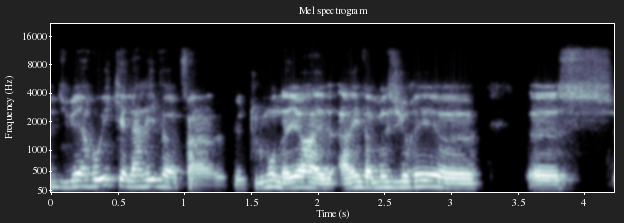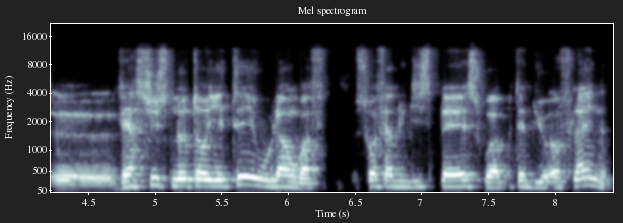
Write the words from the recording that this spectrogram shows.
du ROI qu'elle arrive, enfin, que tout le monde d'ailleurs arrive à mesurer euh, euh, versus notoriété où là on va soit faire du display, soit peut-être du offline,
